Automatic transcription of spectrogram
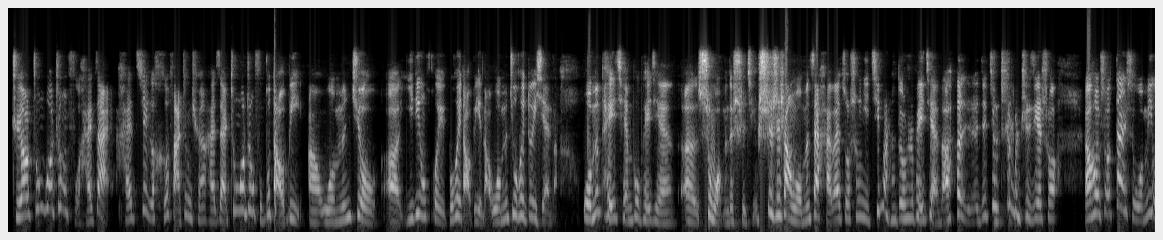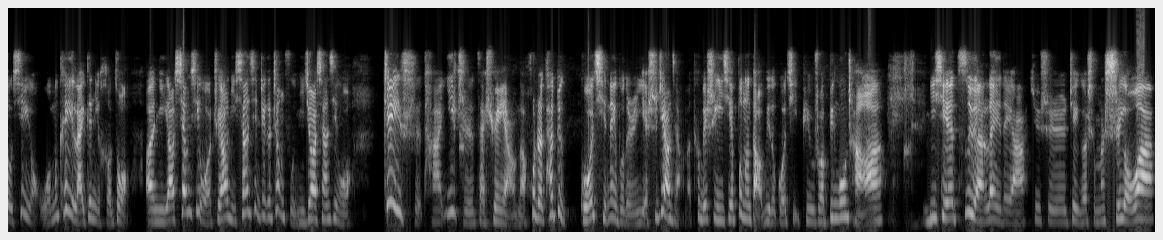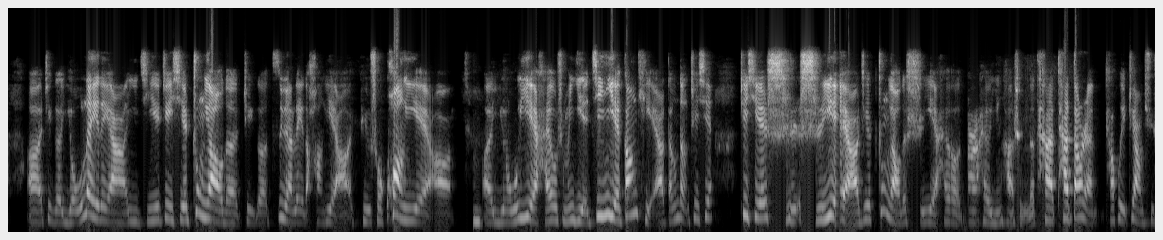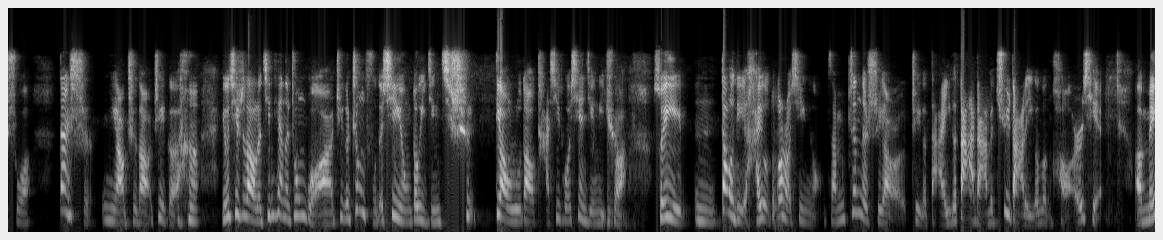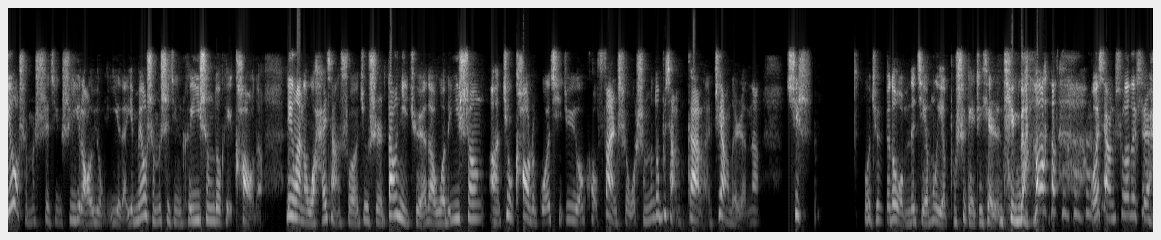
只要中国政府还在，还这个合法政权还在，中国政府不倒闭啊，我们就呃一定会不会倒闭的，我们就会兑现的，我们赔钱不赔钱，呃，是我们的事情。事实上，我们在海外做生意基本上都是赔钱的，人家就这么直接说，然后说，但是我们有信用，我们可以来跟你合作。呃，你要相信我，只要你相信这个政府，你就要相信我，这是他一直在宣扬的，或者他对国企内部的人也是这样讲的，特别是一些不能倒闭的国企，譬如说兵工厂啊，一些资源类的呀，就是这个什么石油啊，啊，这个油类的呀，以及这些重要的这个资源类的行业啊，比如说矿业啊，呃，油业，还有什么冶金业、钢铁啊等等这些。这些实实业啊，这些重要的实业，还有当然还有银行什么的，他他当然他会这样去说，但是你要知道，这个 尤其是到了今天的中国啊，这个政府的信用都已经是掉入到塔西佗陷阱里去了。所以，嗯，到底还有多少信用？咱们真的是要这个打一个大大的、巨大的一个问号。而且，呃，没有什么事情是一劳永逸的，也没有什么事情可以一生都可以靠的。另外呢，我还想说，就是当你觉得我的一生啊，就靠着国企就有口饭吃，我什么都不想干了，这样的人呢，其实。我觉得我们的节目也不是给这些人听的。我想说的是，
